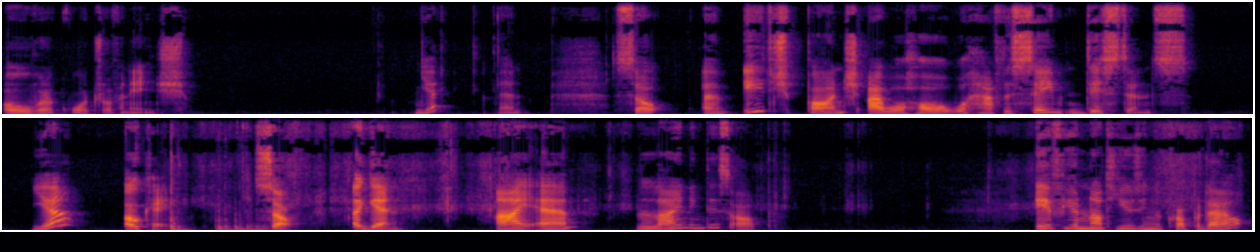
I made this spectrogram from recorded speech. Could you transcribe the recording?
over a quarter of an inch. Yeah then. So um, each punch I will hole will have the same distance. Yeah? Okay. So again I am lining this up if you're not using a Crop-A-Dile,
